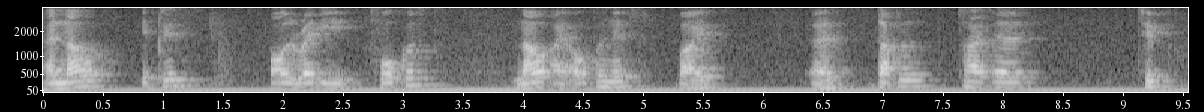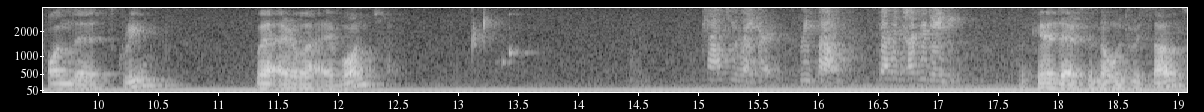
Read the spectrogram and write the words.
and now it is already focused. Now I open it by uh, double uh, tip on the screen wherever I want. Calculator. Result. 780. Okay, there's an old result.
